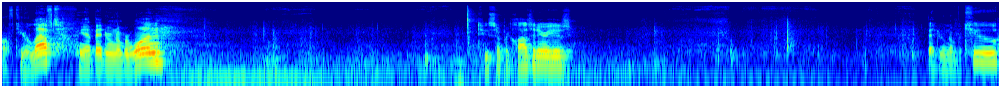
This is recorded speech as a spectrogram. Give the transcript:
Off to your left, we have bedroom number one. Two separate closet areas. Bedroom number two.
